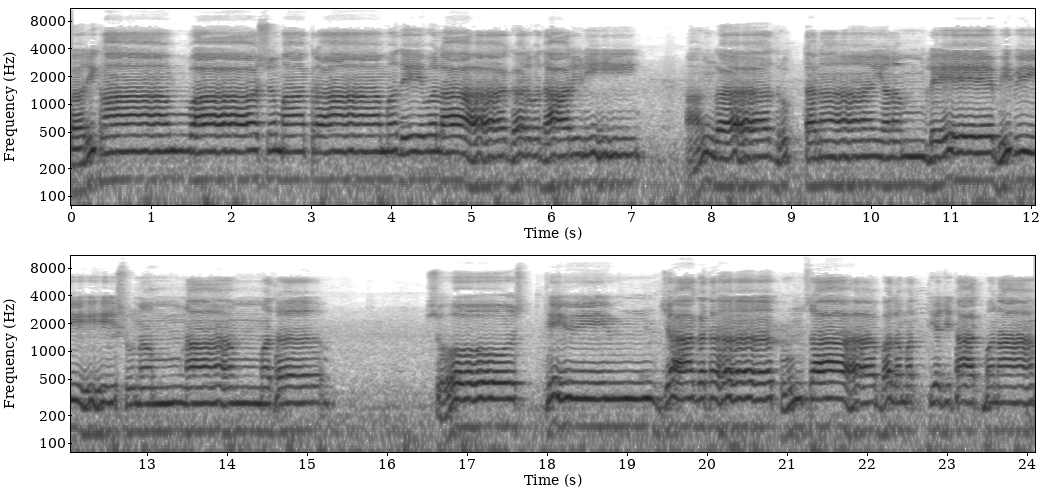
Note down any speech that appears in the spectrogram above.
परिखां वाशमाक्रामदेवला गर्भधारिणी अङ्गदृक्तनयनं लेभिभीषुनं नाम सोऽस्थिं जागतः पुंसा बलमत्यजितात्मनां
